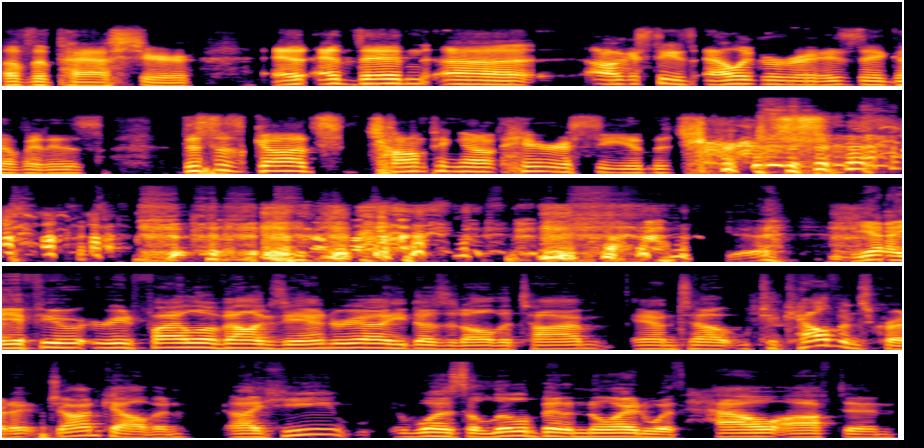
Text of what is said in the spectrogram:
of the pasture and, and then uh Augustine's allegorizing of it is this is God's chomping out heresy in the church. yeah, if you read Philo of Alexandria, he does it all the time. And uh, to Calvin's credit, John Calvin, uh, he was a little bit annoyed with how often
